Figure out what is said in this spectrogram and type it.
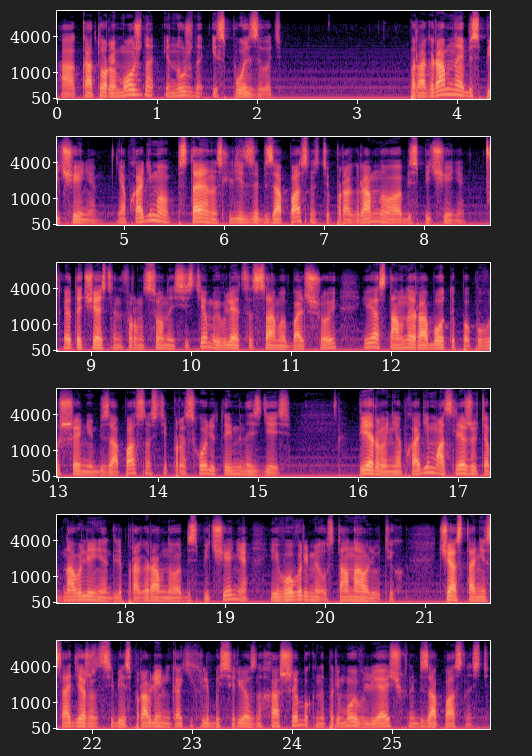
а, который можно и нужно использовать. Программное обеспечение. Необходимо постоянно следить за безопасностью программного обеспечения. Эта часть информационной системы является самой большой, и основные работы по повышению безопасности происходят именно здесь. Первое. Необходимо отслеживать обновления для программного обеспечения и вовремя устанавливать их. Часто они содержат в себе исправление каких-либо серьезных ошибок, напрямую влияющих на безопасность.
